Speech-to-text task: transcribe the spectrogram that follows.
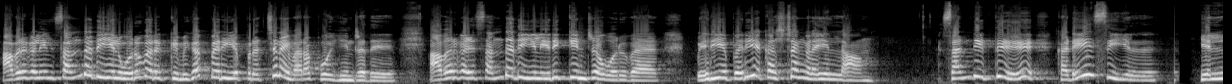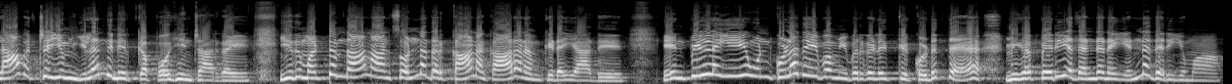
அவர்களின் சந்ததியில் ஒருவருக்கு மிகப்பெரிய பிரச்சனை வரப்போகின்றது. அவர்கள் சந்ததியில் இருக்கின்ற ஒருவர் பெரிய பெரிய கஷ்டங்களை எல்லாம் சந்தித்து கடைசியில் எல்லாவற்றையும் இழந்து நிற்கப் போகின்றார்கள். இது மட்டும்தான் நான் சொன்னதற்கான காரணம் கிடையாது. என் பிள்ளையே உன் குலதெய்வம் இவர்களுக்கு கொடுத்த மிகப்பெரிய தண்டனை என்ன தெரியுமா?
